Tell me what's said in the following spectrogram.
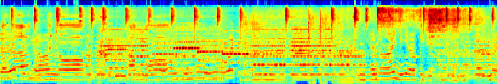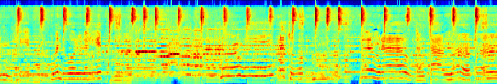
เลยเป็นรองเป็นรองเป็นที่ของ เมียน้อยเมียเข็ดมันเข็ดเหมือนโดนเล็บขบน้องนี้ประสบ เรื่องราวต่างๆมากมาย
